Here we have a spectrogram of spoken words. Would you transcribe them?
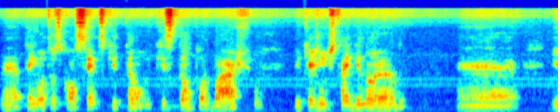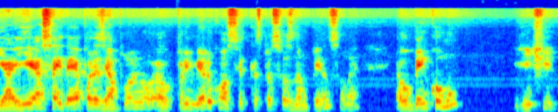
né? tem outros conceitos que, tão, que estão por baixo e que a gente está ignorando. É, e aí essa ideia, por exemplo, é o primeiro conceito que as pessoas não pensam, né? É o bem comum. A gente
